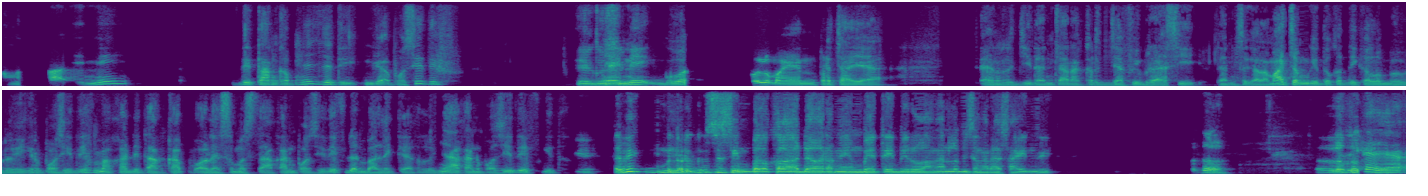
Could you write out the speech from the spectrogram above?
semesta ini ditangkapnya jadi nggak positif Ya gue ya ini gua gua lumayan percaya energi dan cara kerja vibrasi dan segala macam gitu ketika lo berpikir positif maka ditangkap oleh semesta akan positif dan balik ke elunya akan positif gitu Iya. Tapi menurut gue sesimpel kalau ada orang yang bete di ruangan lo bisa ngerasain sih. betul Lo jadi kayak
